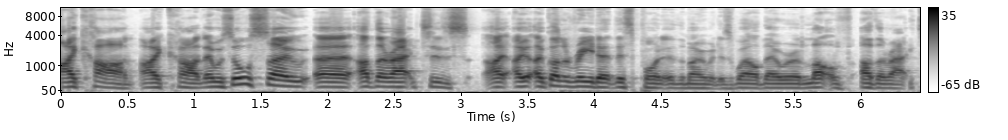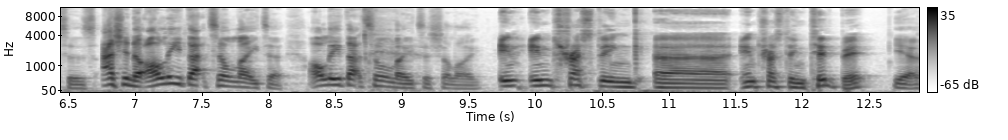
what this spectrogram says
I can't. I can't. There was also uh, other actors. I, I, I've got to read at this point at the moment as well. There were a lot of other actors. Actually, no. I'll leave that till later. I'll leave that till later. Shall I? In, interesting, uh, interesting tidbit. Yeah.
